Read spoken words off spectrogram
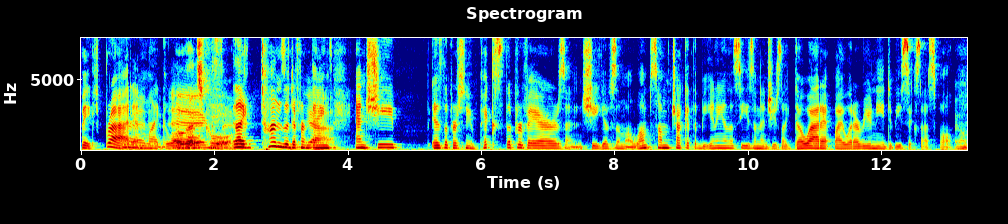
baked bread and like oh, and local- that's cool. like tons of different Yeah. things and she is the person who picks the purveyors and she gives them a lump sum check at the beginning of the season and she's like go at it buy whatever you need to be successful oh,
